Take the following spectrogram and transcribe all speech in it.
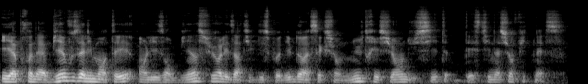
Et apprenez à bien vous alimenter en lisant bien sûr les articles disponibles dans la section nutrition du site Destination Fitness.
